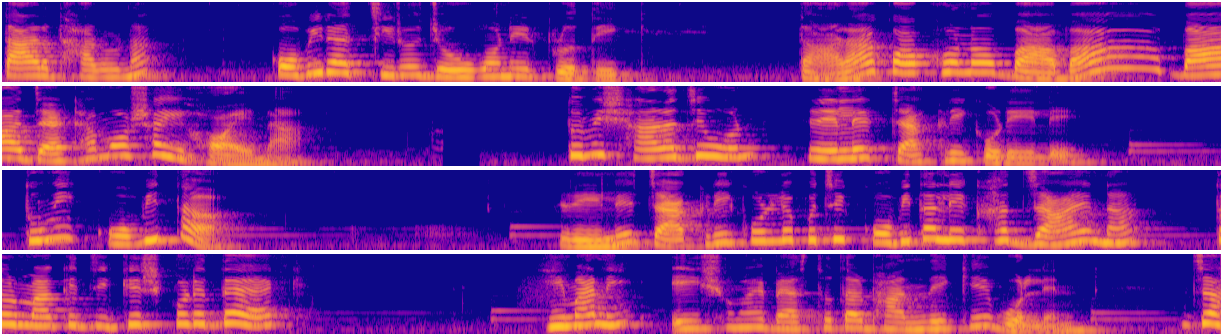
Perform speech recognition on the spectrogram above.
তার ধারণা, কবিরা চির যৌবনের প্রতীক। তারা কখনো বাবা বা জ্যাঠামশাই হয় না। তুমি সারা জীবন রেলের চাকরি করে এলে। তুমি কবিতা? রেলে চাকরি করলে বুঝি কবিতা লেখা যায় না? তোর মাকে জিজ্ঞেস করে দেখ। হিমানি এই সময় ব্যস্ততার ভান দেখিয়ে বললেন, যা,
